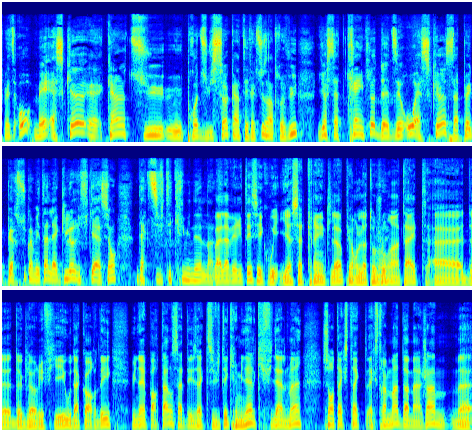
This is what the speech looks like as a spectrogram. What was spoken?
je me dis, oh, mais est-ce que euh, quand tu euh, produis ça, quand tu effectues des entrevues, il y a cette crainte-là de dire, oh, est-ce que ça peut être perçu comme étant la glorification d'activités criminelles dans Ben, la vérité, c'est que oui, il y a cette crainte-là, puis on l'a toujours Ouais. en tête euh, de, de glorifier ou d'accorder une importance à des activités criminelles qui finalement sont extra- extrêmement dommageables euh,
